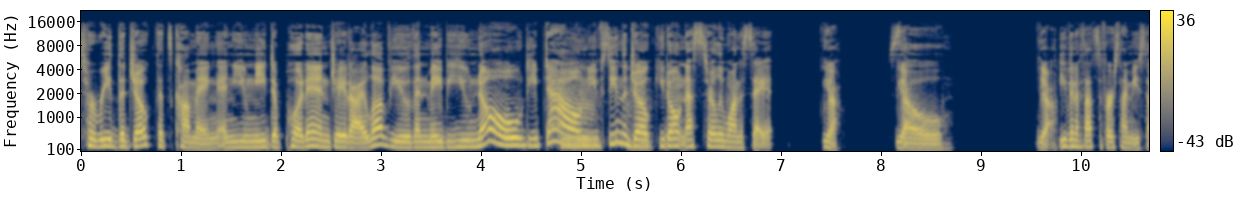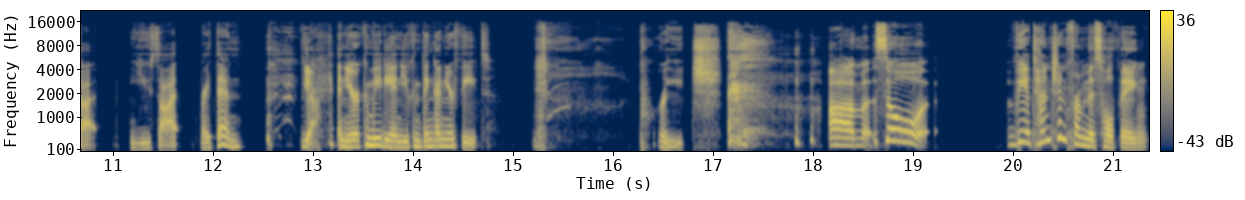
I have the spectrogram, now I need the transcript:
to read the joke that's coming and you need to put in Jada, I love you, then maybe you know deep down, Mhm. you've seen the Mhm. joke, you don't necessarily want to say it. Yeah. Yeah. So, Yeah. Even if that's the first time you saw it, you saw it right then. Yeah. and you're a comedian, you can think on your feet. Preach. um, so the attention from this whole thing,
